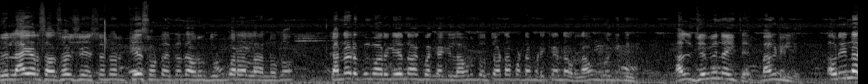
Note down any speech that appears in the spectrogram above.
ಒಬ್ರಿಗೆ ಲಾಯರ್ಸ್ ಅಸೋಸಿಯೇಷನ್ ಅವ್ರು ಕೇಸ್ ಹೊಟ್ಟೋಯ್ತದೆ ಅವ್ರಿಗೆ ದುಡ್ಡು ಬರಲ್ಲ ಅನ್ನೋದು. ಕನ್ನಡ ಕುಮಾರ್ಗೆ ಏನು ಆಗಬೇಕಾಗಿಲ್ಲ ಅವ್ರದ್ದು ತೋಟ ಪಟ ಮಡಿಕೊಂಡು ಅವ್ರು ನಾವು ಹೋಗಿದ್ದೀನಿ. ಅಲ್ಲಿ ಜಮೀನು ಐತೆ ಬಾಗಡಿಲಿ ಅವ್ರು ಇನ್ನೂ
